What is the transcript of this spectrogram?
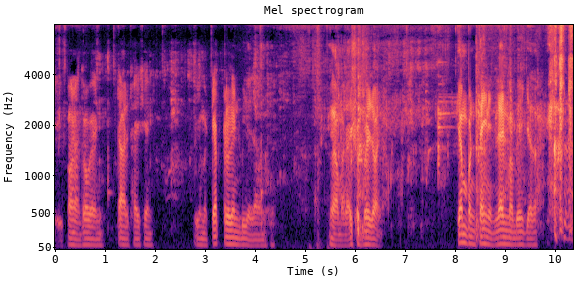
એ પાણા ધોવે ટાર તાર થાય છે ને એમાં ટ્રેક્ટર લઈને બીજા જવાનું છે અમારા અશોકભાઈ જવાનું કેમ પણ કઈ નહીં લાઈનમાં બે ગયા હતા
